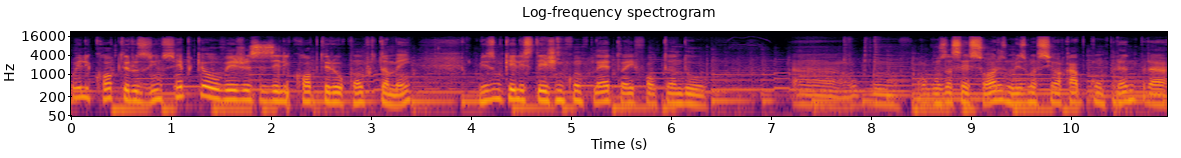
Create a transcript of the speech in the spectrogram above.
o helicópterozinho. Sempre que eu vejo esses helicópteros eu compro também. Mesmo que ele esteja incompleto aí, faltando alguns acessórios, mesmo assim eu acabo comprando para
